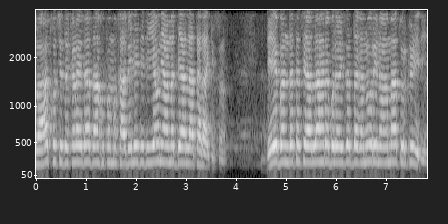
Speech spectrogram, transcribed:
طاعت خو چې د کړی دا دا خو په مقابله دي دی یو نعمت دی الله تعالی کې څه دی بنده ته چې الله رب العزت دغه نور انعامات ورکړي دي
